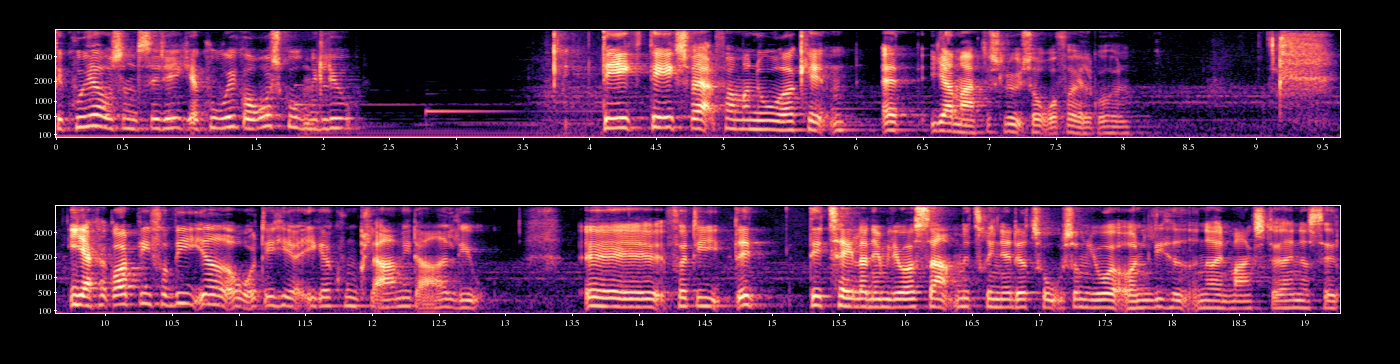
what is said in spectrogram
det kunne jeg jo sådan set ikke. Jeg kunne ikke overskue mit liv. Det er, ikke, det er ikke svært for mig nu at erkende, at jeg er magtesløs over for alkohol. Jeg kan godt blive forvirret over det her, ikke at kunne klare mit eget liv. Øh, fordi det, det taler nemlig også sammen med Trine der to, som jo er åndeligheden og en magt større end os selv.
